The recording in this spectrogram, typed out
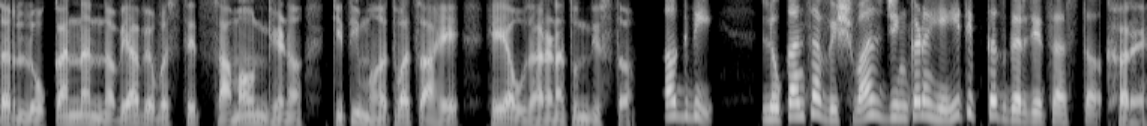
तर लोकांना नव्या व्यवस्थेत सामावून घेणं किती महत्वाचं आहे हे या उदाहरणातून दिसतं. अगदी. लोकांचा विश्वास जिंकणं हेही तितकंच गरजेचं असतं. खरंय.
